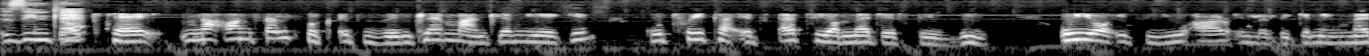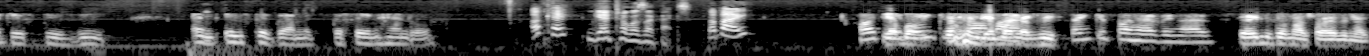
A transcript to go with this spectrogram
zinhle? Okay. Now on facebook it's zinhle mantle myeki. Ku-twitter it's at your majesty z. Uyo it's you are in the beginning majesty z. And instagram it's the same handle okay. Ngiyathokoza guys bye bye okay Ngiyabonga. thank you so much. thank you for having us. Thank you so much for having us.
